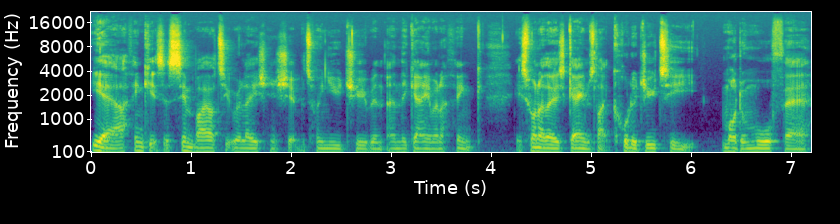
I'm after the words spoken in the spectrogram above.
Yeah, I think it's a symbiotic relationship between YouTube and, and the game, and I think it's one of those games like Call of Duty Modern Warfare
